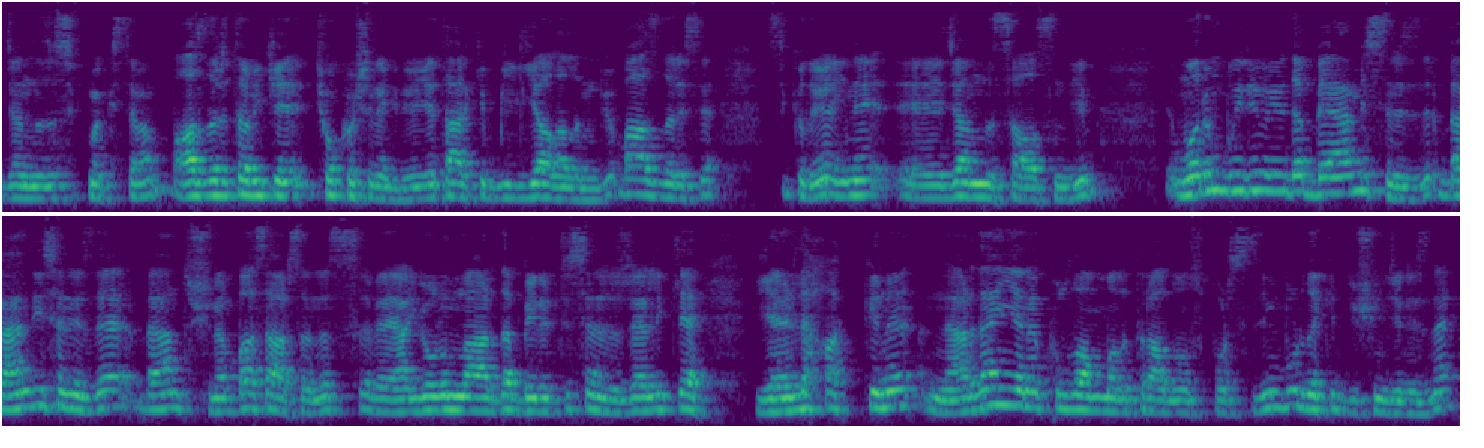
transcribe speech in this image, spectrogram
canınızı sıkmak istemem. Bazıları tabii ki çok hoşuna gidiyor. Yeter ki bilgi alalım diyor. Bazıları ise sıkılıyor. Yine e, canınız sağ olsun diyeyim. Umarım bu videoyu da beğenmişsinizdir. Beğendiyseniz de beğen tuşuna basarsanız veya yorumlarda belirtirseniz özellikle yerli hakkını nereden yana kullanmalı Trabzonspor sizin buradaki düşünceniz ne?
